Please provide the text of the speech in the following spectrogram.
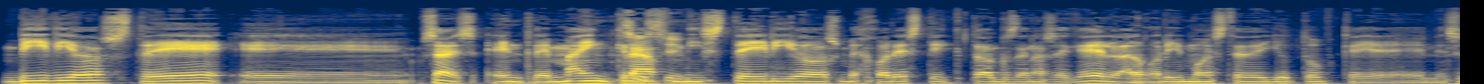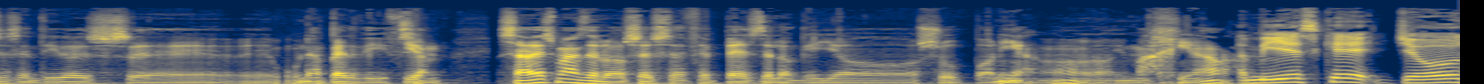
Vídeos de, eh, ¿sabes? Entre Minecraft, sí, sí. misterios, mejores TikToks de no sé qué, el algoritmo este de YouTube, que en ese sentido es eh, una perdición. Sí. Sabes más de los SCPs de lo que yo suponía, ¿no? Lo imaginaba. A mí es que yo,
